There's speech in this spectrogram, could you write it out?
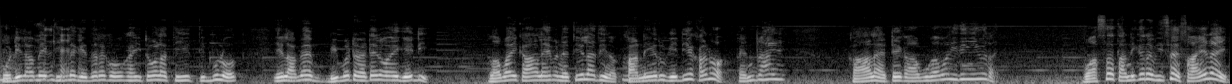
පොඩි ළමෙක් ඉන්න ගෙදරක ඕක හිටවලා ති- තිබුණොත් ඒ ළමයා බිමට වැටෙන ඔය ගෙඩි. ළමයි කාලා එහෙම නැති වෙලා තියෙනවා. කණේරු ගෙඩිය කනවා. පෙන් රහයිනේ. කාලා ඇටේ කාපු ගමන් ඉතින් ඉවරයි. වස තනිකර විසයි සයනයිඩ්.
